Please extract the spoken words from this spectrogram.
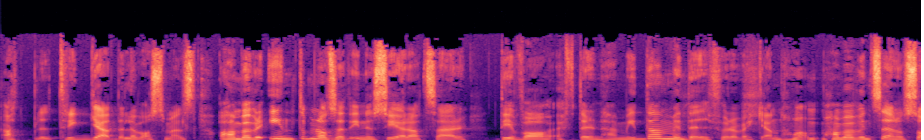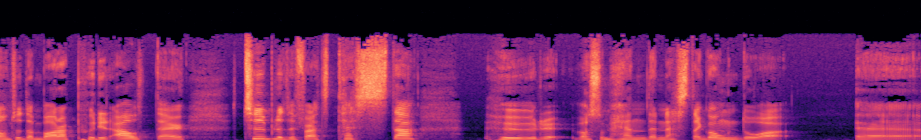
att bli triggad eller vad som helst. Och han behöver inte på något sätt initiera att så här, det var efter den här middagen med dig förra veckan. Han, han behöver inte säga något sånt utan bara put it out there. Typ lite för att testa hur, vad som händer nästa gång då eh,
